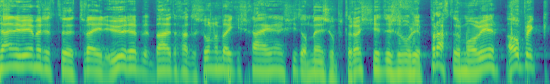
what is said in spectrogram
Zijn er weer met het eh, tweede uur. Buiten gaat de zon een beetje schijnen. Je ziet al mensen op het terras zitten. Dus het wordt weer prachtig mooi weer. Hoop ik.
